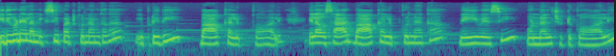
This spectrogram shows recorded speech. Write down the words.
ఇది కూడా ఇలా మిక్సీ పట్టుకున్నాం కదా ఇప్పుడు ఇది బాగా కలుపుకోవాలి. ఇలా ఒకసారి బాగా కలుపుకున్నాక నెయ్యి వేసి ఉండలు చుట్టుకోవాలి.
